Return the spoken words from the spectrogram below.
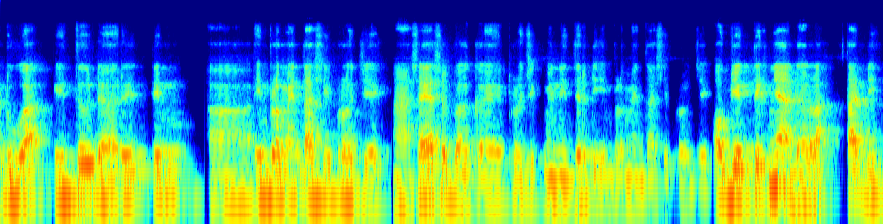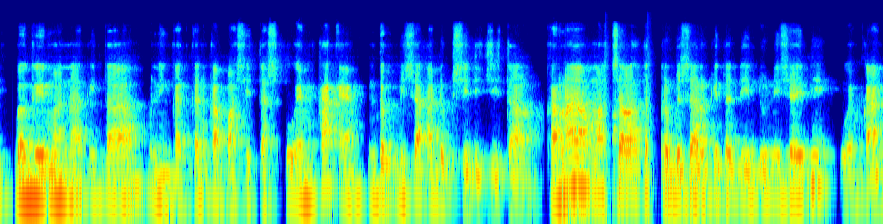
kedua itu dari tim uh, implementasi project. Nah, saya sebagai project manager di implementasi project. Objektifnya adalah tadi bagaimana kita meningkatkan kapasitas UMKM untuk bisa adopsi digital. Karena masalah terbesar kita di Indonesia ini UMKM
